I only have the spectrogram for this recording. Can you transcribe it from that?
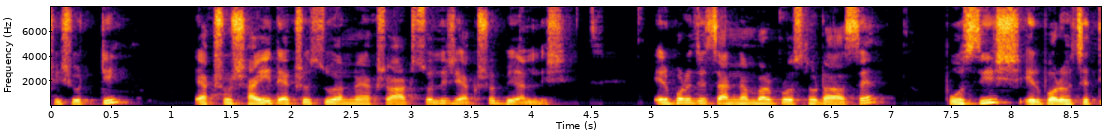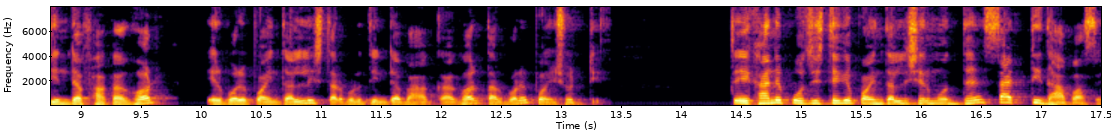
ছেষট্টি, একশো ষাট, একশো চুয়ান্ন, একশো আটচল্লিশ, একশো বিয়াল্লিশ। এরপরে যে চার নাম্বার প্রশ্নটা আছে, পঁচিশ, এরপরে হচ্ছে তিনটা ফাঁকা ঘর, এরপরে পঁয়তাল্লিশ, তারপরে তিনটা ফাঁকা ঘর, তারপরে পঁয়ষট্টি। তো এখানে পঁচিশ থেকে পঁয়তাল্লিশের মধ্যে চারটি ধাপ আছে,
